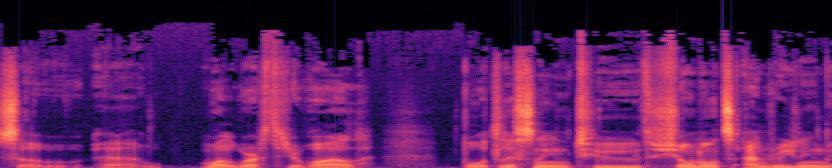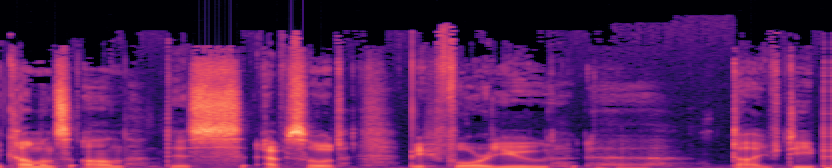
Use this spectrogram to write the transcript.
so uh, well worth your while both listening to the show notes and reading the comments on this episode before you uh, dive deep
